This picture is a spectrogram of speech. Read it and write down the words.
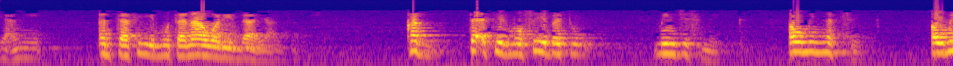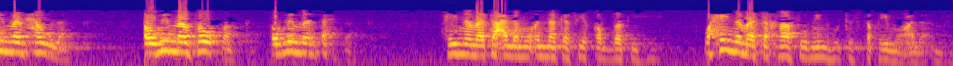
يعني أنت في متناول الله عز يعني. قد تأتي المصيبة من جسمك أو من نفسك أو ممن حولك أو ممن فوقك أو ممن تحتك حينما تعلم أنك في قبضته وحينما تخاف منه تستقيم على أمره.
